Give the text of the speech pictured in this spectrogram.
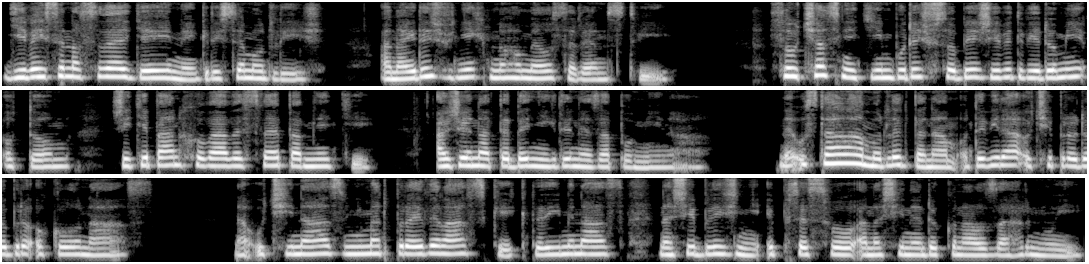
Dívej se na své dějiny, když se modlíš a najdeš v nich mnoho milosrdenství. Současně tím budeš v sobě živit vědomí o tom, že tě pán chová ve své paměti a že na tebe nikdy nezapomíná. Neustálá modlitba nám otevírá oči pro dobro okolo nás. Naučí nás vnímat projevy lásky, kterými nás naši bližní i přes svou a naši nedokonalost zahrnují.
